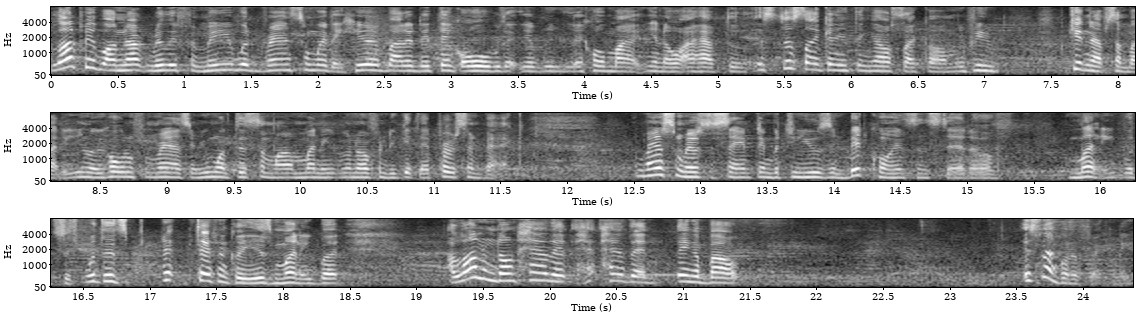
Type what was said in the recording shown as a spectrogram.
a lot of people are not really familiar with ransomware. They hear about it, they think, oh, they, they hold my, you know, I have to. It's just like anything else. Like um, if you kidnap somebody, you know, you hold them from ransom, you want this amount of money in order to get that person back. Ransomware is the same thing, but you're using bitcoins instead of money, which is which is technically is money, but a lot of them don't have that have that thing about it's not going to affect me.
